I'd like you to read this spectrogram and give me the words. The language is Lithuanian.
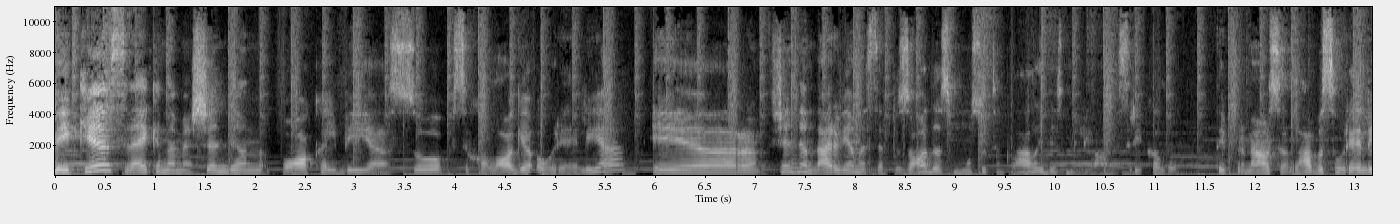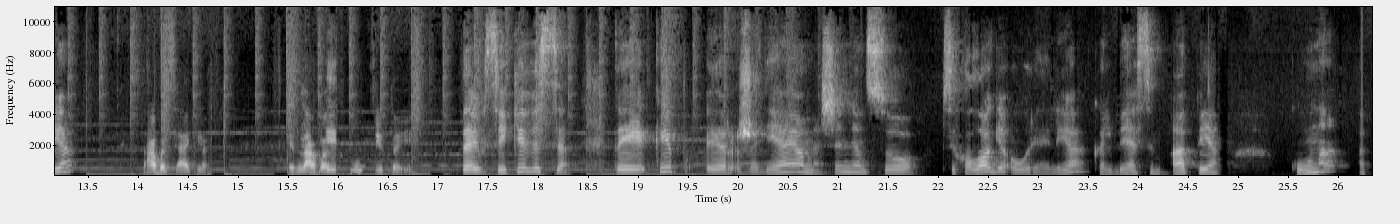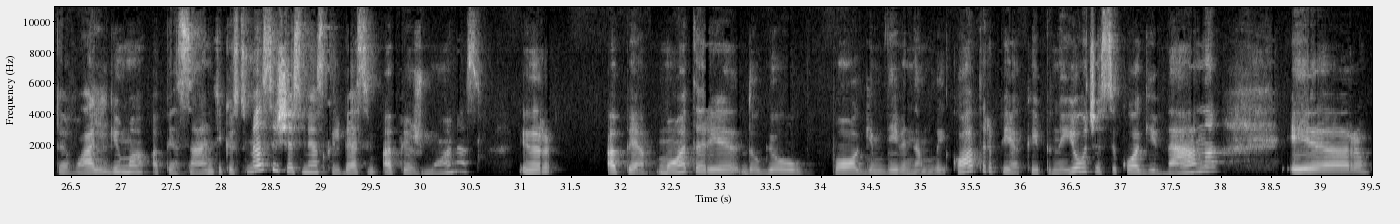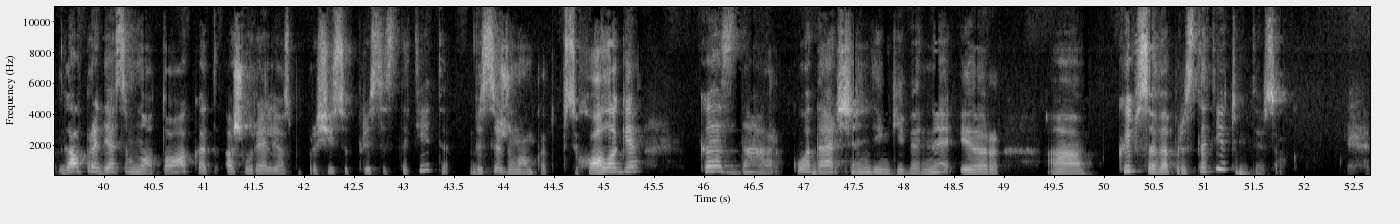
Sveiki, sveikiname šiandien pokalbėje su psichologė Aurelija ir šiandien dar vienas epizodas mūsų tinklalaidės milijonas reikalų. Tai pirmiausia, labas Aurelija. Labas Eglė. Ir labas klausytojai. Taip, sveiki visi. Tai kaip ir žadėjome, šiandien su psichologė Aurelija kalbėsim apie kūną, apie valgymą, apie santykius. Mes iš esmės kalbėsim apie žmonės ir apie moterį daugiau po gimdyviniam laikotarpyje, kaip jinai jaučiasi, kuo gyvena. Ir gal pradėsim nuo to, kad aš Aurelijos paprašysiu prisistatyti. Visi žinom, kad psichologė. Kas dar, kuo dar šiandien gyveni ir a, kaip save pristatytum tiesiog?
